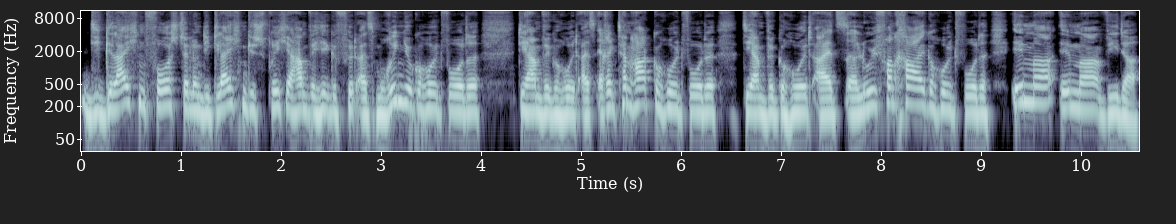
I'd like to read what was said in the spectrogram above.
die gleichen Vorstellungen, die gleichen Gespräche haben wir hier geführt, als Mourinho geholt wurde. Die haben wir geholt, als Eric Ten Hag geholt wurde. Die haben wir geholt, als äh, Louis van Gaal geholt wurde. Immer, immer wieder.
